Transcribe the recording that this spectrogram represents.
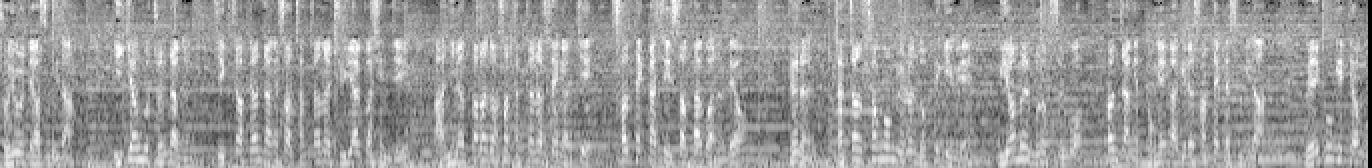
조율되었습니다. 이경구 준장은 직접 현장에서 작전을 지휘할 것인지 아니면 떨어져서 작전을 수행할지 선택할 수 있었다고 하는데요. 그는 작전 성공률을 높이기 위해 위험을 무릅쓰고 현장에 동행하기를 선택했습니다. 외국의 경우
